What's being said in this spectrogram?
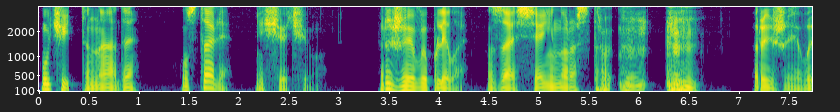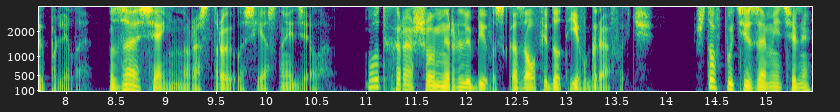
Учить-то надо. Устали? Еще чего. Рыжая выплела. За Осянину расстро... Рыжая выпалила. За Осянину расстроилась, ясное дело. «Вот хорошо, миролюбиво», — сказал Федот Евграфович. Что в пути заметили?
